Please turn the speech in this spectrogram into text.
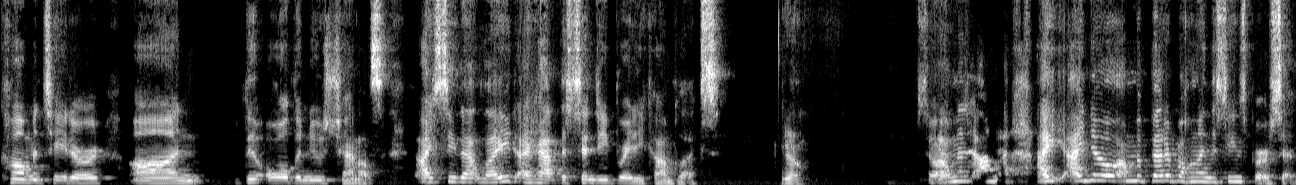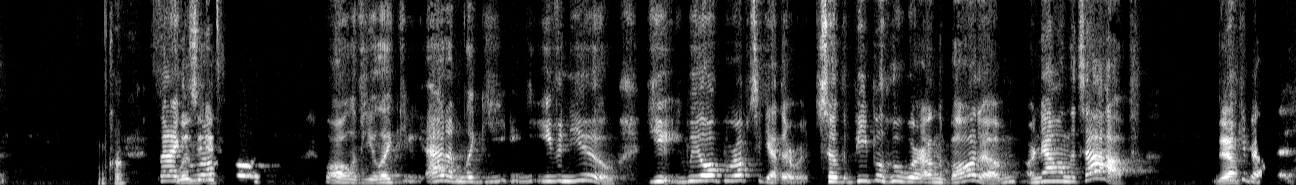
commentator on the, all the news channels. I see that light. I have the Cindy Brady complex. Yeah. So I'm, a, I'm, I, I know I'm a better behind the scenes person. Okay. But I Lizzie, grew up if- all of you, like Adam, like even you, you, we all grew up together. So the people who were on the bottom are now on the top. Yeah. Think about it.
